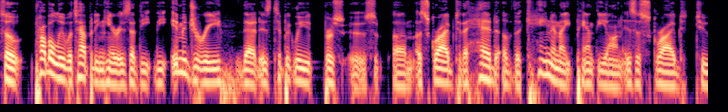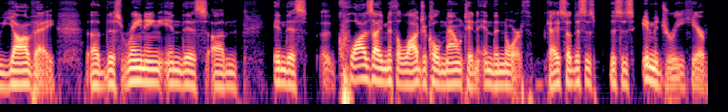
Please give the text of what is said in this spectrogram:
so probably what's happening here is that the, the imagery that is typically pers- uh, um, ascribed to the head of the Canaanite pantheon is ascribed to Yahweh, uh, this reigning in this um, in this uh, quasi mythological mountain in the north. Okay, so this is this is imagery here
